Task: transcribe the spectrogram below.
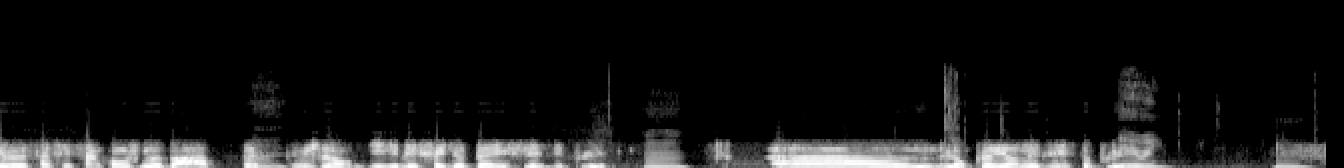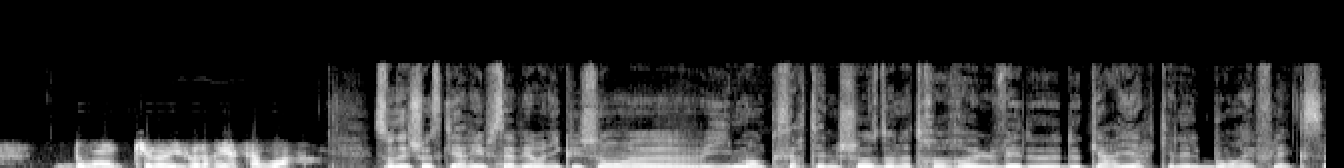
euh, ça fait cinq ans que je me bats parce Ouais. que je leur dis les feuilles de paye, je les ai plus. Mhm. Euh, L'employeur n'existe plus. Eh oui. Donc euh, ils veulent rien savoir. Ce sont des choses qui arrivent, ça, Véronique Husson. euh, il manque certaines choses dans notre relevé de, de carrière. Quel est le bon réflexe?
